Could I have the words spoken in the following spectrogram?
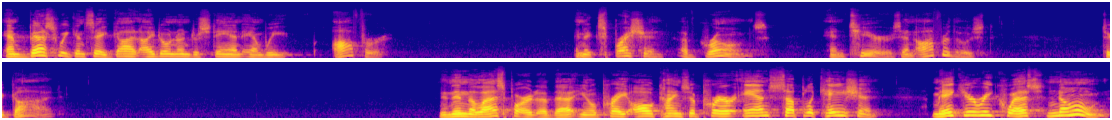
And best we can say, God, I don't understand. And we offer an expression of groans and tears and offer those to God. And then the last part of that, you know, pray all kinds of prayer and supplication. Make your requests known.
